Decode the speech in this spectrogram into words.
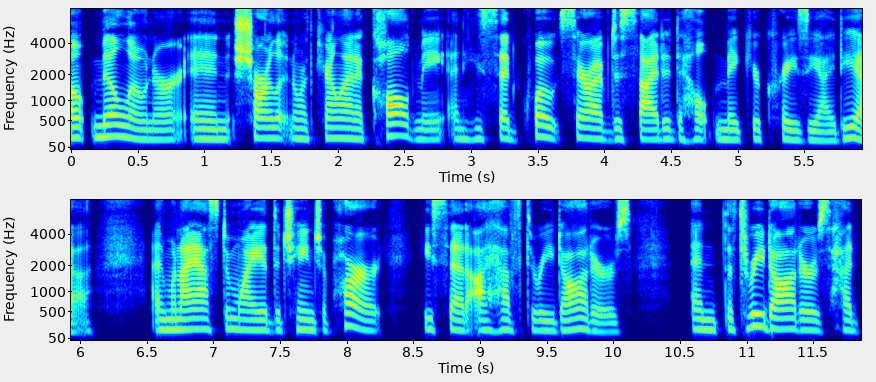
uh, mill owner in Charlotte, North Carolina called me and he said, quote, Sara, I've decided to help make your crazy idea. And when I asked him why he had the change of heart, he said, I have three daughters and the three daughters had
